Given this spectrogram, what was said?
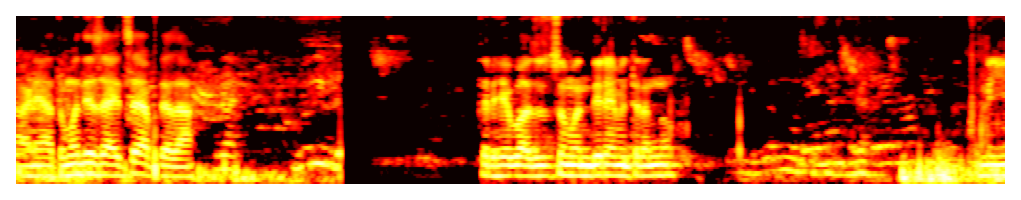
आणि आतमध्ये जायचं आहे आपल्याला. तर हे बाजूचं मंदिर आहे मित्रांनो. आणि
